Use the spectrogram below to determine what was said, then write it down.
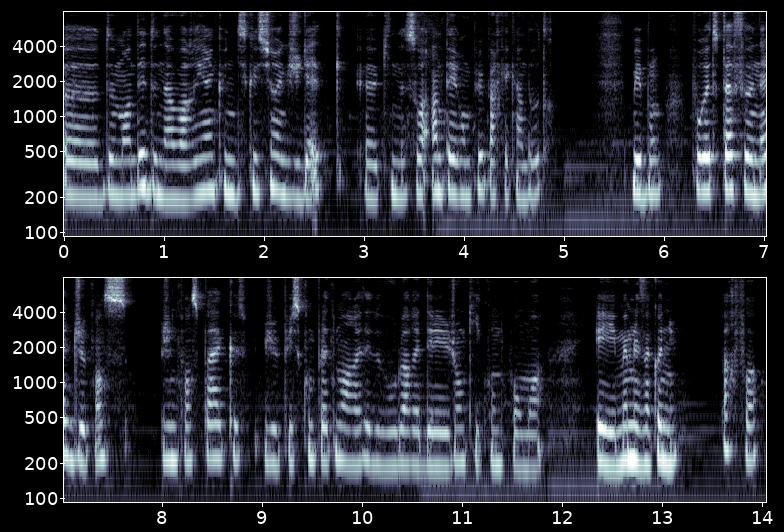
euh, demander de n'avoir rien qu'une discussion avec Juliette euh, qui ne soit interrompue par quelqu'un d'autre? Mais bon, pour être tout à fait honnête, je pense. Je ne pense pas que je puisse complètement arrêter de vouloir aider les gens qui comptent pour moi. Et même les inconnus. Parfois.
